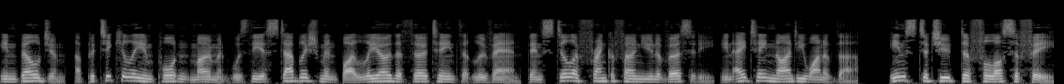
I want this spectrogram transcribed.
In Belgium, a particularly important moment was the establishment by Leo XIII at Louvain then still a francophone university in 1891 of the «Institut de Philosophie»,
